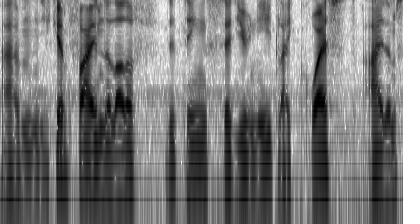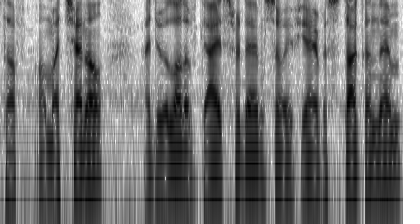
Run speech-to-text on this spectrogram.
Um, you can find a lot of the things that you need like quest item stuff on my channel. I do a lot of guides for them so if you ever stuck on them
